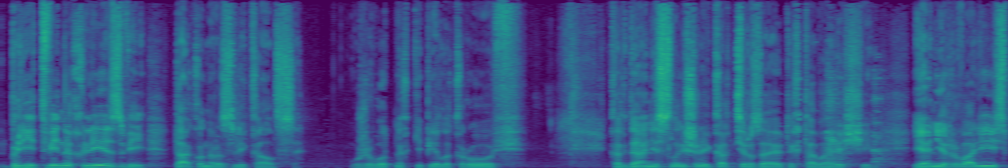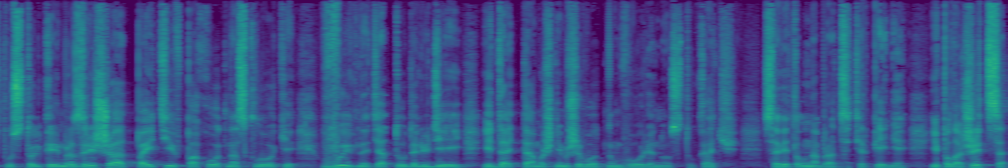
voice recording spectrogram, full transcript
бритвенных лезвий. Так он развлекался. У животных кипела кровь, когда они слышали, как терзают их товарищей. И они рвались, пусть только им разрешат пойти в поход на склоки, выгнать оттуда людей и дать тамошним животным волю. Но стукач советовал набраться терпения и положиться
